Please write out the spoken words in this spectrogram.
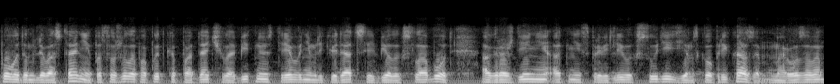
Поводом для восстания послужила попытка подать челобитную с требованием ликвидации белых слобод, ограждения от несправедливых судей земского приказа Морозова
